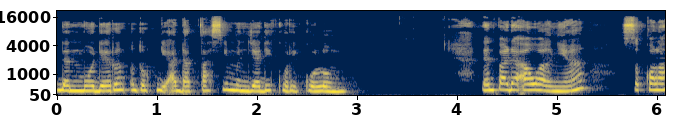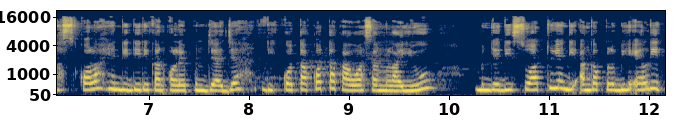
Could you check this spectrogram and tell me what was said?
dan modern untuk diadaptasi menjadi kurikulum. Dan pada awalnya, sekolah-sekolah yang didirikan oleh penjajah di kota-kota kawasan Melayu menjadi suatu yang dianggap lebih elit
